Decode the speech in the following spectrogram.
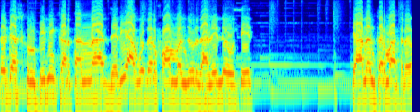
तर त्या स्क्रुटिनी करताना जरी अगोदर फॉर्म मंजूर झालेले होते त्यानंतर मात्र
